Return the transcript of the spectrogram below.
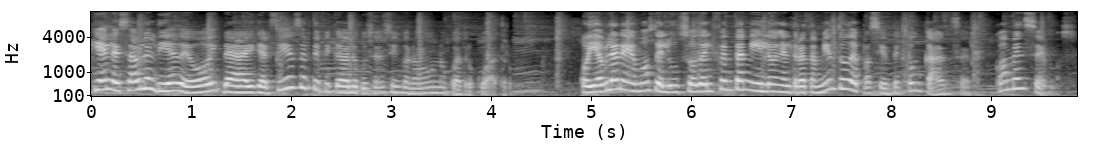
Quien les habla el día de hoy, Dai García, certificado de locución 59144. Hoy hablaremos del uso del fentanilo en el tratamiento de pacientes con cáncer. Comencemos.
